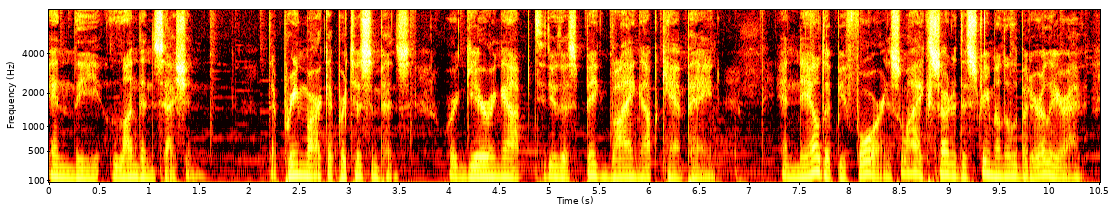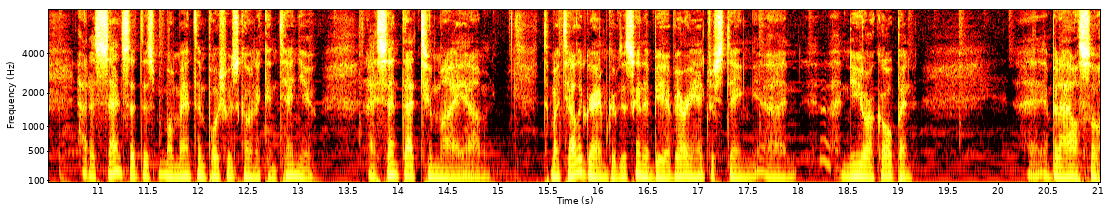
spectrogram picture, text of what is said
in the London session. The pre-market participants were gearing up to do this big buying up campaign and nailed it before. And that's why I started the stream a little bit earlier. I had a sense that this momentum push was going to continue. And I sent that to my um, to my Telegram group. This is going to be a very interesting uh, New York Open. Uh, but I also,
